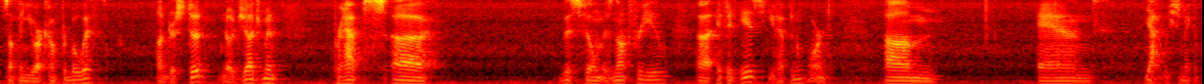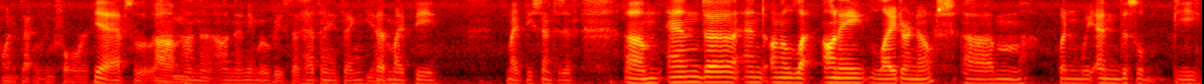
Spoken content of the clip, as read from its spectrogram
something you are comfortable with, understood. No judgment. Perhaps uh, this film is not for you. Uh, if it is, you have been warned. Um, and yeah, we should make a point of that moving forward. Yeah, absolutely. Um, on uh, on any movies that have anything Yeah. that might be might be sensitive, um, and uh, and on a li- on a lighter note, um, when we and this will be,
